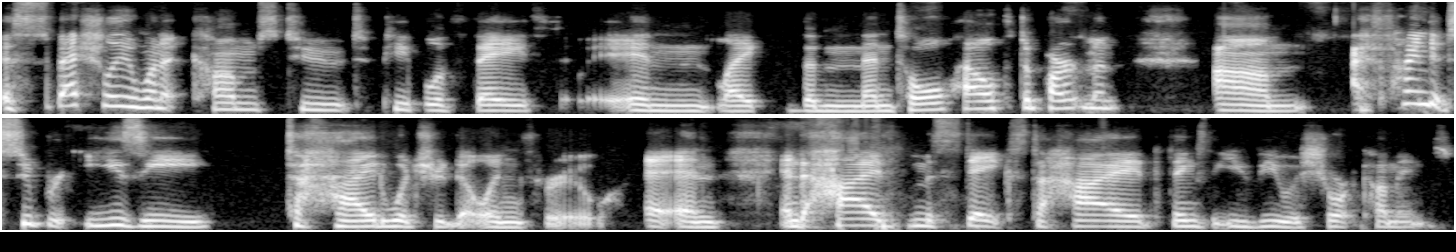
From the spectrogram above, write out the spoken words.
especially when it comes to to people of faith in like the mental health department um, i find it super easy to hide what you're going through and and to hide mistakes to hide things that you view as shortcomings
